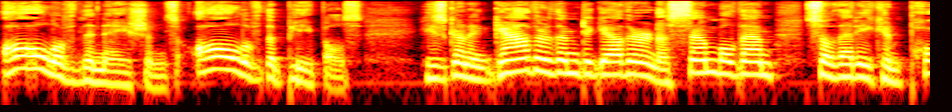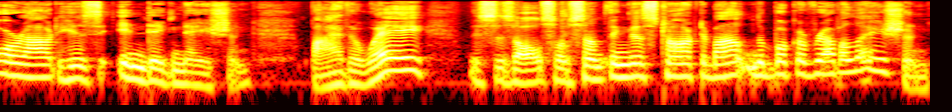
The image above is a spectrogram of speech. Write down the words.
all of the nations, all of the peoples. He's going to gather them together and assemble them so that he can pour out his indignation. By the way, this is also something that's talked about in the book of Revelation,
